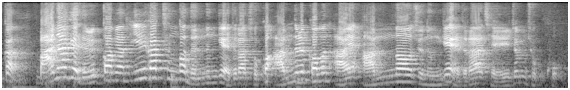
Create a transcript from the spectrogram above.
그러니까 만약에 넣을 거면 1 같은 거 넣는 게 얘들아 좋고 안 넣을 거면 아예 안 넣어주는 게 얘들아 제일 좀 좋고.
